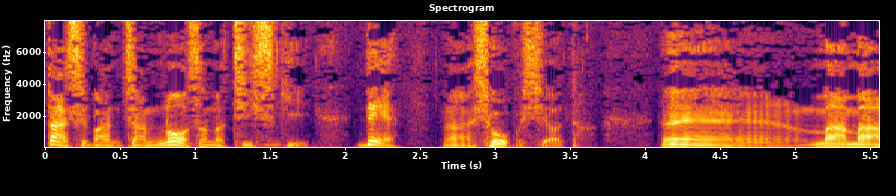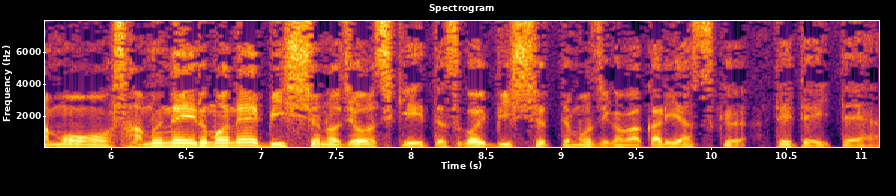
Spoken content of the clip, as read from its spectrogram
たシバンちゃんのその知識で、まあ勝負しようと。えー、まあまあもうサムネイルもね、 BiSH の常識ってすごい BiSH って文字がわかりやすく出ていて、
